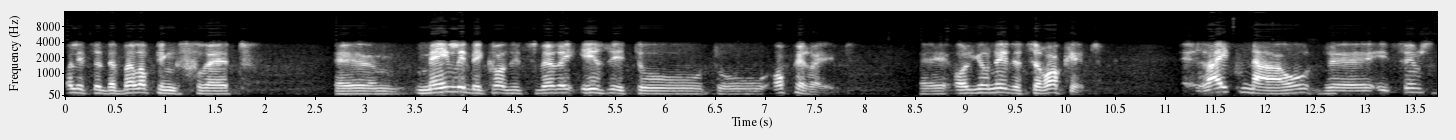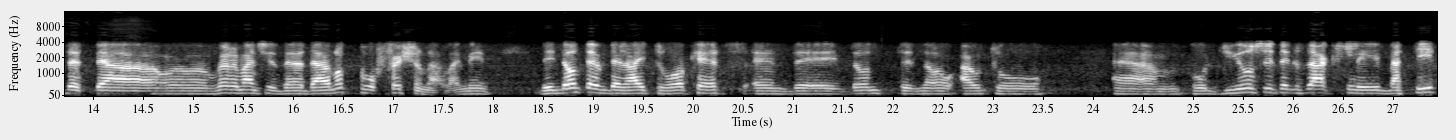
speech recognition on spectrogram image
well, it's a developing threat, um, mainly because it's very easy to to operate. Uh, all you need is a rocket. Right now, the, it seems that they are uh, very much they, they are not professional. I mean, they don't have the right rockets and they don't know how to um, produce it exactly, but it's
